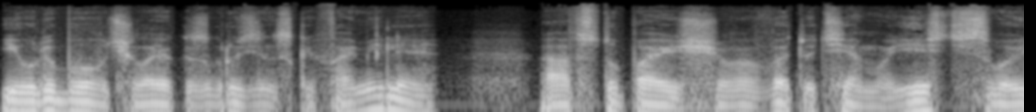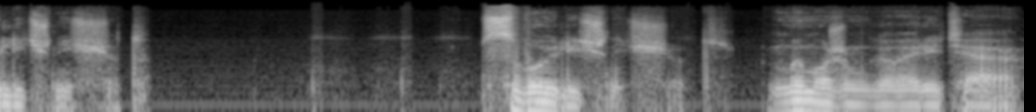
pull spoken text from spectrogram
и у любого человека с грузинской фамилией а, вступающего в эту тему, есть свой личный счет. Свой личный счет. Мы можем говорить о,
